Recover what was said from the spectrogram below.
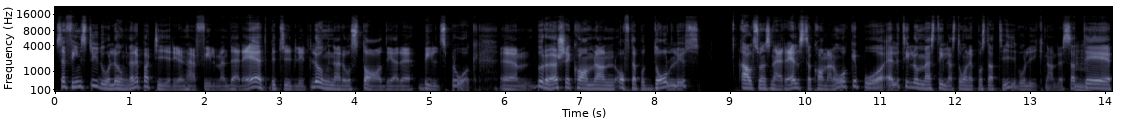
Sen finns det ju då lugnare partier i den här filmen där det är ett betydligt lugnare och stadigare bildspråk. Ehm, då rör sig kameran ofta på dollys, Alltså en sån här räls där kameran åker på, eller till och med stillastående på stativ och liknande. Så mm. det,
